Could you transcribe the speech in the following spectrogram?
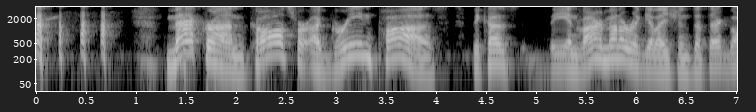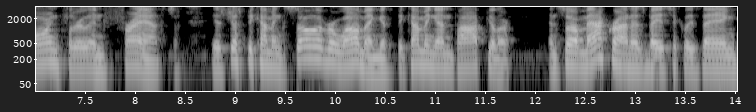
Macron calls for a green pause because the environmental regulations that they're going through in France is just becoming so overwhelming. It's becoming unpopular. And so Macron is basically saying,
